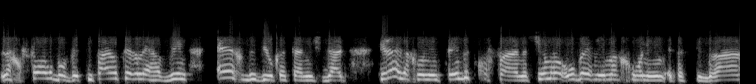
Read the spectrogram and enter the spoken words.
לחפור בו וטיפה יותר להבין איך בדיוק אתה נשדד. תראה, אנחנו נמצאים בתקופה, אנשים ראו בימים האחרונים את הסדרה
